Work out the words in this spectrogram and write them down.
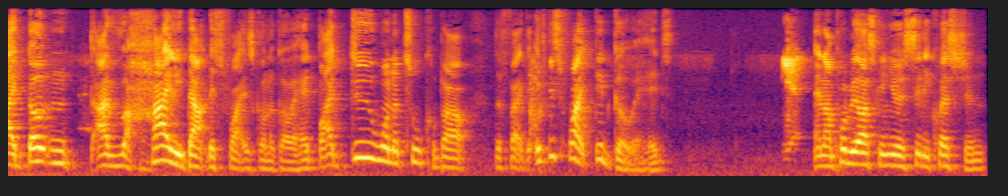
I don't. I highly doubt this fight is going to go ahead. But I do want to talk about the fact that if this fight did go ahead, Yeah. and I'm probably asking you a silly question,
